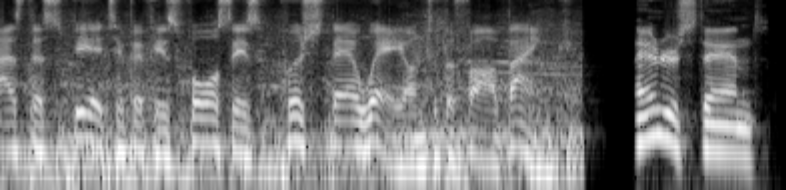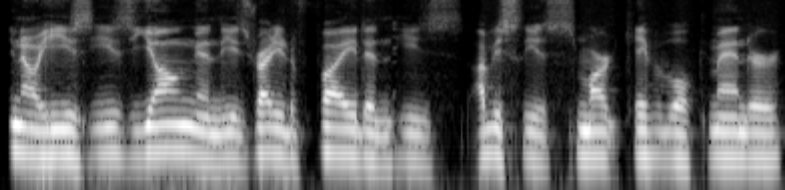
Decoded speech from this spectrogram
as the spear tip of his forces pushed their way onto the far bank. I understand, you know, he's he's young and he's ready to fight and he's obviously a smart, capable commander.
